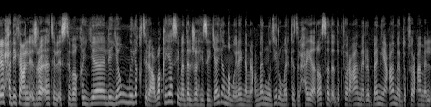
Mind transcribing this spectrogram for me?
للحديث عن الإجراءات الاستباقية ليوم الاقتراع وقياس مدى الجاهزية ينضم إلينا من عمان مدير مركز الحياة راصد الدكتور عامر بني عامر. دكتور عامر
